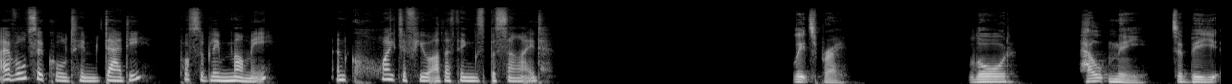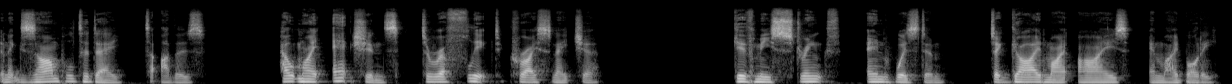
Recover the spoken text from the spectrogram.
I've also called him Daddy, possibly Mummy, and quite a few other things beside. Let's pray. Lord, help me to be an example today to others. Help my actions to reflect Christ's nature. Give me strength and wisdom to guide my eyes and my body.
